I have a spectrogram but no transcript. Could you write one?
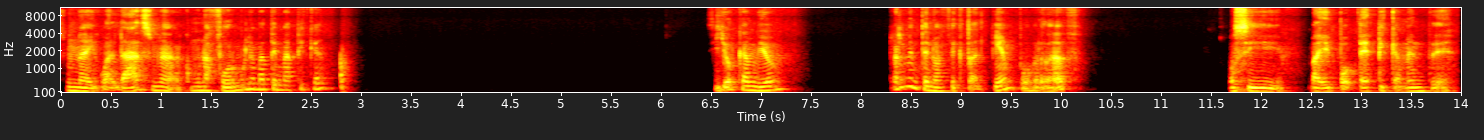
Es una igualdad, es una, como una fórmula matemática. Si yo cambio, realmente no afecta al tiempo, ¿verdad? O si, vaya, hipotéticamente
